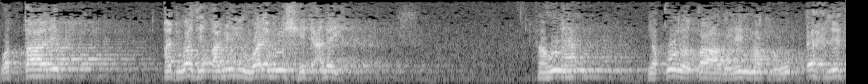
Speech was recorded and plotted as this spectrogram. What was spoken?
والطالب قد وثق منه ولم يشهد عليه. فهنا يقول القاضي للمطلوب احلف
